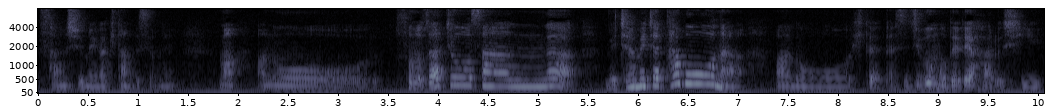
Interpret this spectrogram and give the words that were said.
ー、3週目が来たんですよね。まああのその座長さんがめちゃめちゃ多忙なあの人やったんです自分も出てはるし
